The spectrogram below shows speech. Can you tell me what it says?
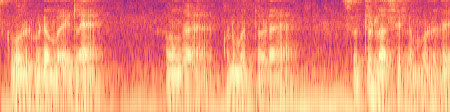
ஸ்கூல் விடுமுறையில் அவங்க குடும்பத்தோட சுற்றுலா செல்லும் பொழுது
